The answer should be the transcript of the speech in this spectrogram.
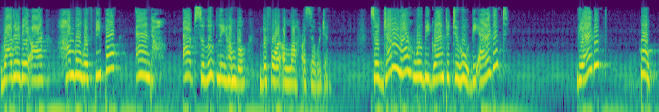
Rather, they are humble with people and absolutely humble before Allah Azza wa Jal. So Jannah will be granted to who? The arrogant? The arrogant? Who?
